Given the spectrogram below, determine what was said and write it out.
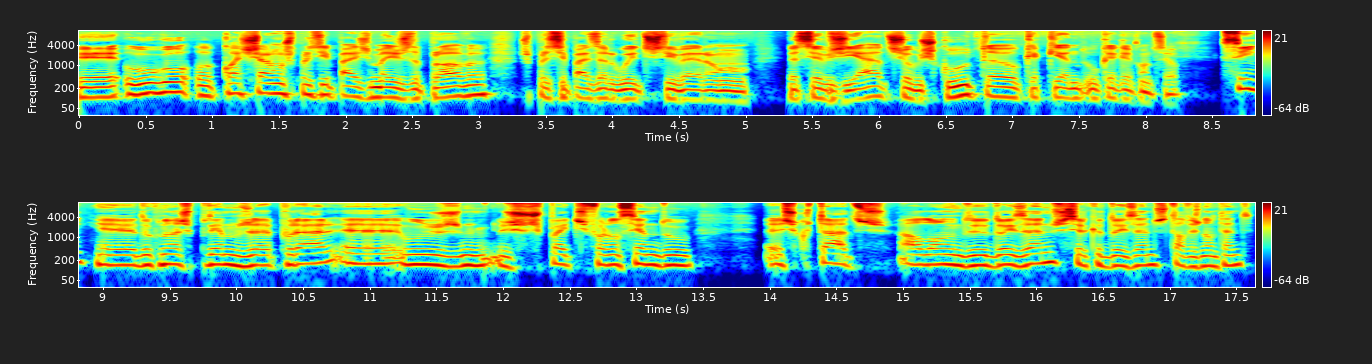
Uh, Hugo, quais são os principais meios de prova? Os principais arguídos estiveram a ser vigiados, sob escuta? O que é que, o que, é que aconteceu? Sim, uh, do que nós podemos apurar, uh, os, os, suspeitos foram sendo escutados ao longo de dois anos, cerca de dois anos, talvez não tanto,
